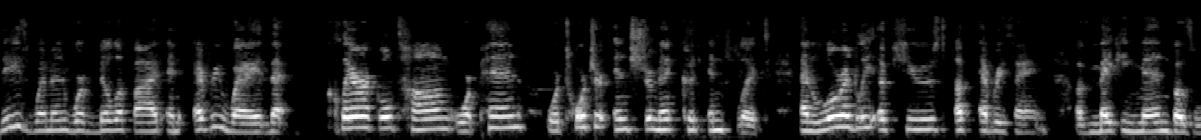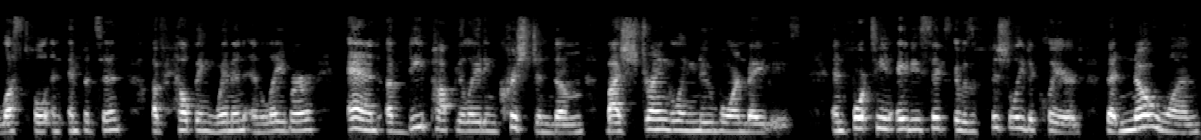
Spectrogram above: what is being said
These women were vilified in every way that clerical tongue or pen or torture instrument could inflict, and luridly accused of everything, of making men both lustful and impotent, of helping women in labor, and of depopulating Christendom by strangling newborn babies. In 1486, it was officially declared that no one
